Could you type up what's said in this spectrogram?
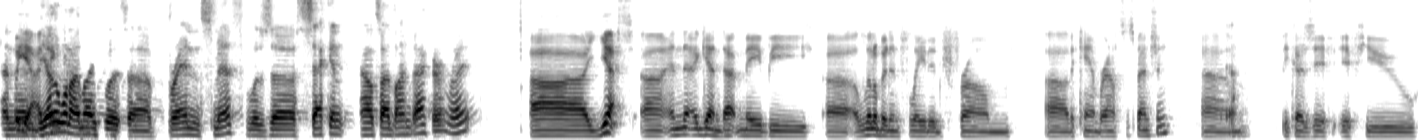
And then yeah, I the other think- one I liked was uh, Brandon Smith was uh, second outside linebacker, right? uh, yes, uh, and th- again, that may be uh, a little bit inflated from uh, the Cam Brown suspension, um, Yeah. because if if you,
